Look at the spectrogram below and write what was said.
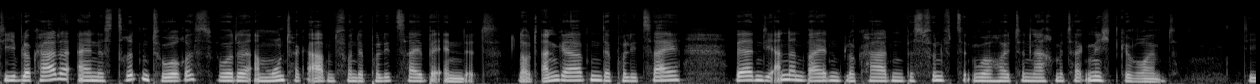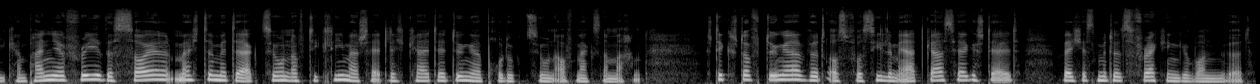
Die Blockade eines dritten Tores wurde am Montagabend von der Polizei beendet. Laut Angaben der Polizei werden die anderen beiden Blockaden bis 15 Uhr heute Nachmittag nicht geräumt. Die Kampagne Free the Soil möchte mit der Aktion auf die Klimaschädlichkeit der Düngerproduktion aufmerksam machen. Stickstoffdünger wird aus fossilem Erdgas hergestellt, welches mittels Fracking gewonnen wird.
